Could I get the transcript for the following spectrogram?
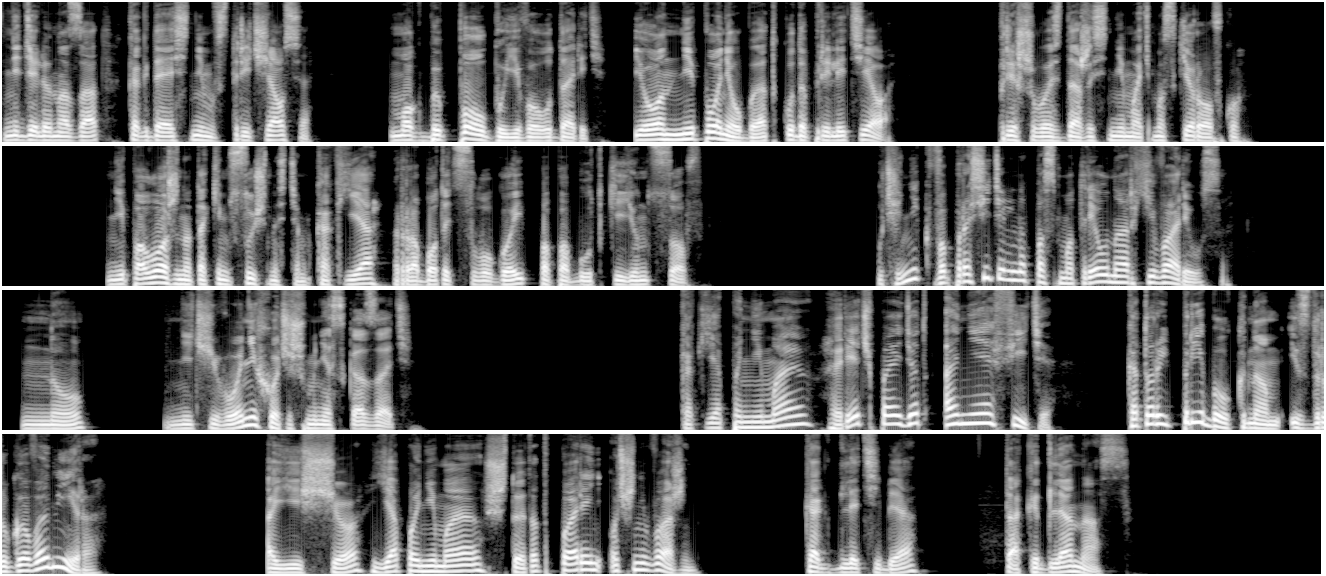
Неделю назад, когда я с ним встречался, мог бы полбу его ударить, и он не понял бы, откуда прилетело. Пришлось даже снимать маскировку. Не положено таким сущностям, как я, работать слугой по побудке юнцов. Ученик вопросительно посмотрел на архивариуса. «Ну, ничего не хочешь мне сказать?» «Как я понимаю, речь пойдет о неофите, который прибыл к нам из другого мира», а еще я понимаю, что этот парень очень важен. Как для тебя, так и для нас.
